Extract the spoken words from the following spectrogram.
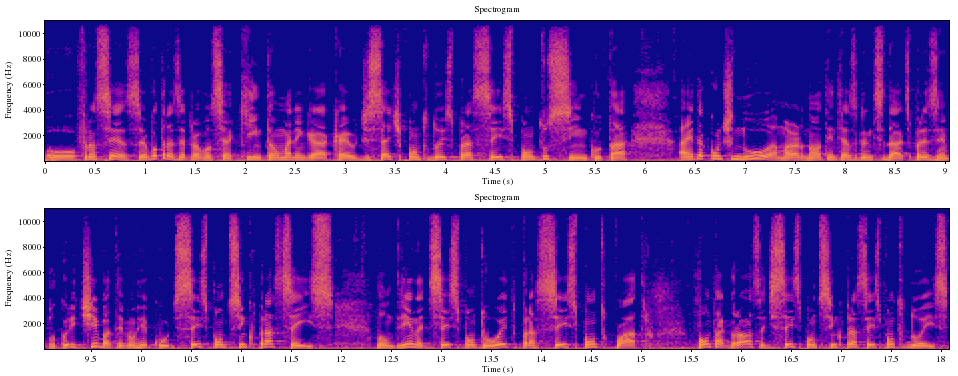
O francês, eu vou trazer para você aqui, então Maringá caiu de 7.2 para 6.5, tá? Ainda continua a maior nota entre as grandes cidades. Por exemplo, Curitiba teve um recuo de 6.5 para 6, Londrina de 6.8 para 6.4. Ponta Grossa de 6,5 para 6,2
